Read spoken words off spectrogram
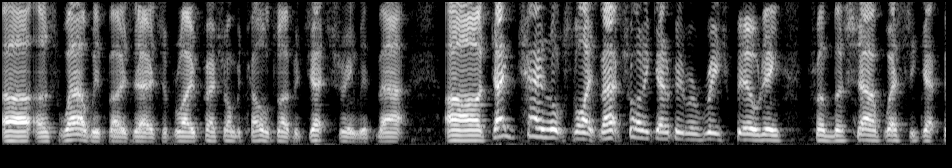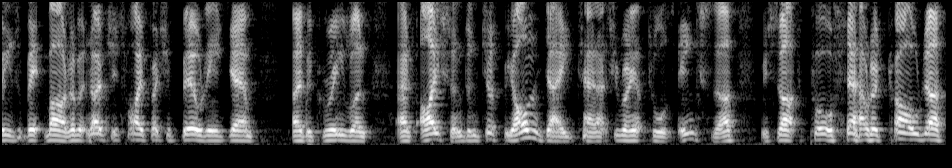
uh, as well with those areas of low pressure on the cold side of the jet stream with that. Uh, day 10 looks like that, trying to get a bit of a ridge building from the southwest to get things a bit milder, but notice high pressure building again over Greenland and Iceland, and just beyond day 10, actually running up towards Easter, we start to pull down a colder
